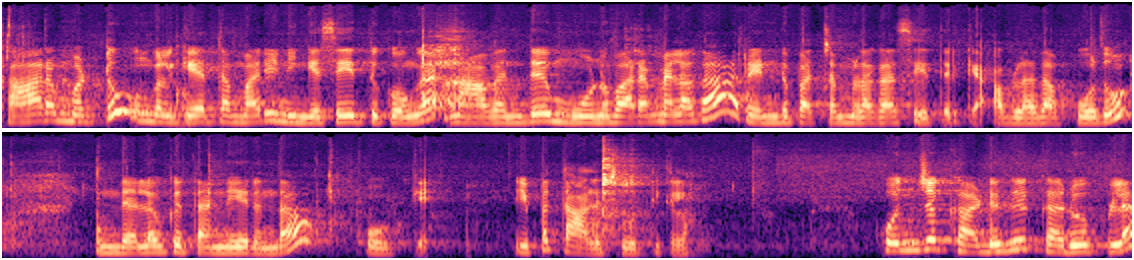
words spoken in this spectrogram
காரம் மட்டும் உங்களுக்கு ஏற்ற மாதிரி நீங்கள் சேர்த்துக்கோங்க. நான் வந்து மூணு வரமிளகா ரெண்டு பச்சை மிளகா சேர்த்துருக்கேன். அவ்வளோதான் போதும். இந்த அளவுக்கு தண்ணி இருந்தால் ஓகே. இப்போ தாளித்து ஊற்றிக்கலாம் கொஞ்சம் கடுகு கருவேப்பிலை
